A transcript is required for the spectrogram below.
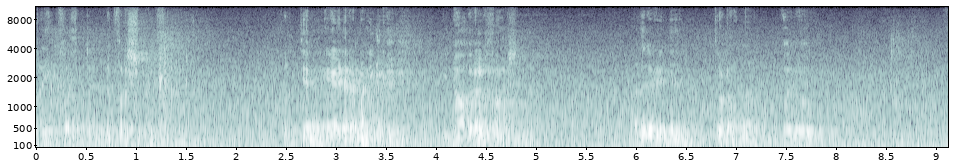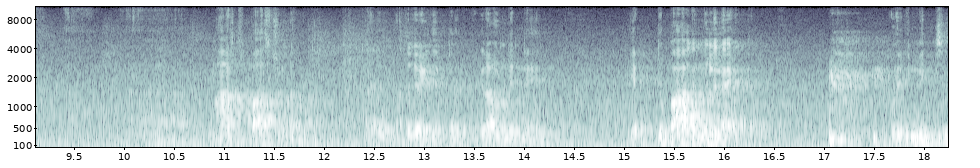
ബ്രേക്ക്ഫാസ്റ്റ് റിഫ്രഷ്മെന്റ്സ് കൃത്യം ഏഴര മണിക്ക് ഇനോഗ്രൽ ഫങ്ഷൻ അത് കഴിഞ്ഞ് തുടർന്ന് ഒരു മാർച്ച് പാസ്റ്റ് ഉണ്ടാവും. അത് അത് കഴിഞ്ഞിട്ട് ഗ്രൗണ്ടിന്റെ എട്ട് ഭാഗങ്ങളിലായിട്ട് ഒരുമിച്ച്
